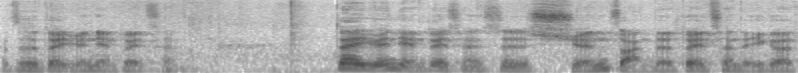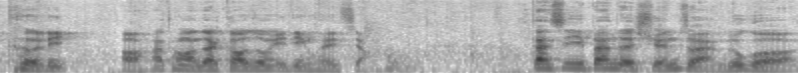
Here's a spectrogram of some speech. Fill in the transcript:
这是对圆点对称。对圆点对称是旋转的对称的一个特例，哦，它通常在高中一定会讲。但是，一般的旋转如果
